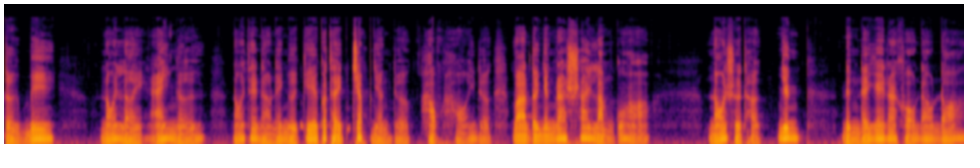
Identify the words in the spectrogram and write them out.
từ bi, nói lời ái ngữ, nói thế nào để người kia có thể chấp nhận được, học hỏi được và tự nhận ra sai lầm của họ. Nói sự thật, nhưng đừng để gây ra khổ đau đó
